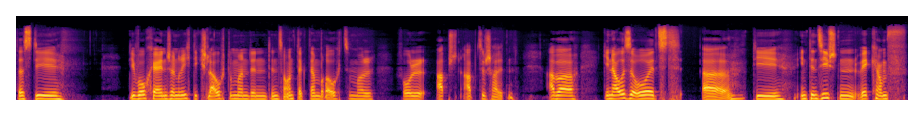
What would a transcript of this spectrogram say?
dass die, die Woche einen schon richtig schlaucht und man den, den Sonntag dann braucht, um mal voll ab, abzuschalten. Aber genauso jetzt äh, die intensivsten Wettkampf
